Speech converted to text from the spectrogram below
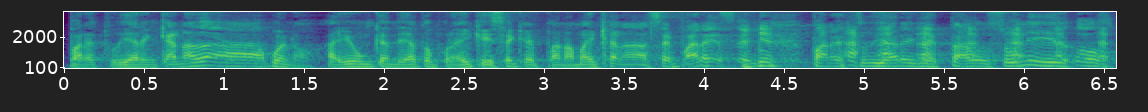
para estudiar en Canadá. Bueno, hay un candidato por ahí que dice que Panamá y Canadá se parecen, para estudiar en Estados Unidos,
